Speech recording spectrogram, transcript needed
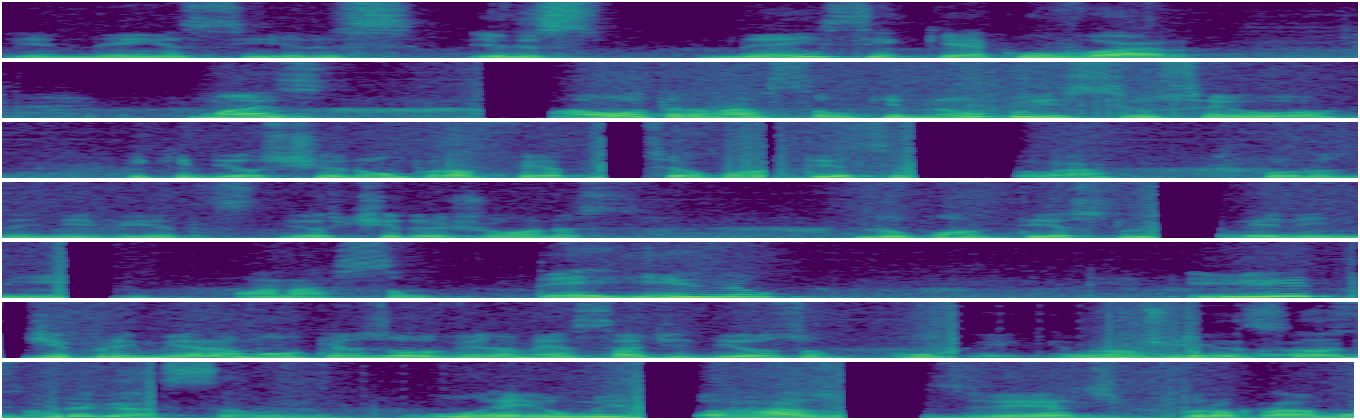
E nem assim eles, eles nem sequer curvaram. Mas uma outra nação que não conhecia o Senhor e que Deus tirou um profeta do seu contexto, lá, foram os ninivitas, Deus tira Jonas do contexto, leva ele Nínive, uma nação terrível, e de primeira mão que eles ouviram a mensagem de Deus, o, o rei... Um dia só de pregação. O rei humilhou, rasgou as vestes, proclamou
